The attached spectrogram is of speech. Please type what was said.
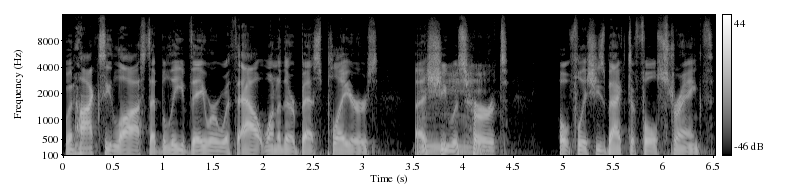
when Hoxie lost, I believe they were without one of their best players. Uh, She Mm. was hurt. Hopefully, she's back to full strength,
